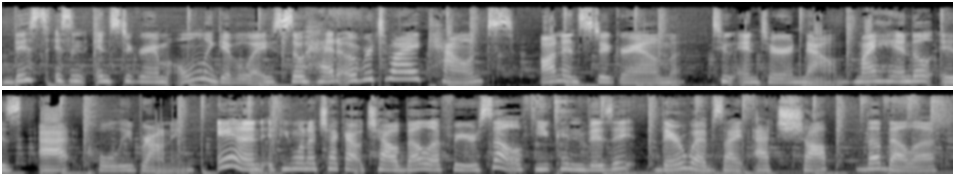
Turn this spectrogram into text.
This is an Instagram only giveaway, so head over to my account on Instagram to enter now. My handle is at Kohlie Browning. And if you want to check out Ciao Bella for yourself, you can visit their website at shopthebella.com.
